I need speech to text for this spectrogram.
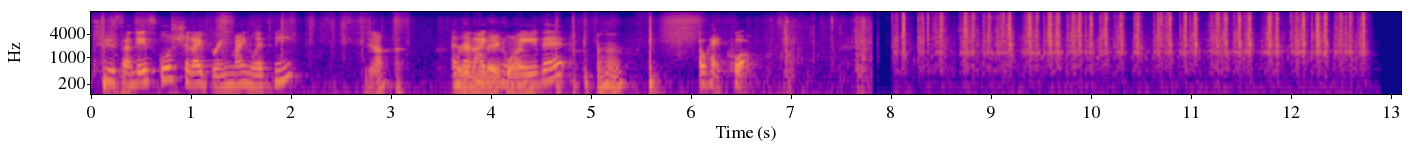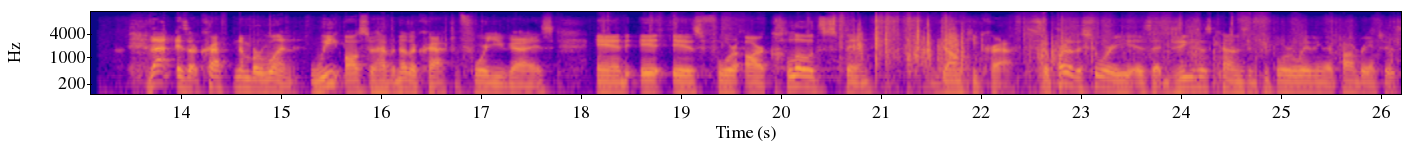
to Sunday school, should I bring mine with me? Yeah. And We're then I can one. wave it? Uh-huh. Okay, cool. That is our craft number one. We also have another craft for you guys, and it is for our clothespin donkey craft. So part of the story is that Jesus comes and people are waving their palm branches,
